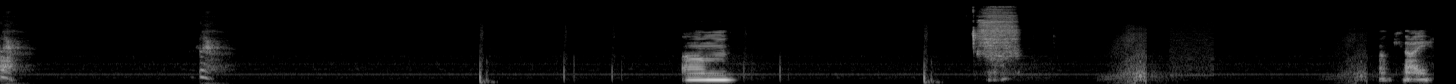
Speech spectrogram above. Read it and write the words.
oh. Um. Okay.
